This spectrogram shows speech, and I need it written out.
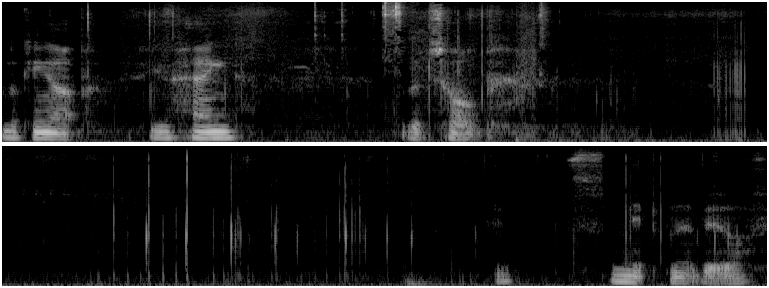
looking up, you hang the top snip that bit off.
